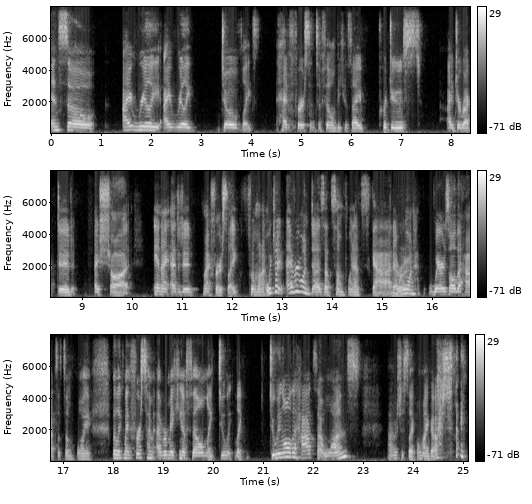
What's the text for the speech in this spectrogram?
And so I really, I really dove like head first into film because I produced, I directed, I shot, and I edited my first like film on which I everyone does at some point at SCAD. Everyone wears all the hats at some point. But like my first time ever making a film, like doing like doing all the hats at once, I was just like, oh my gosh, like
